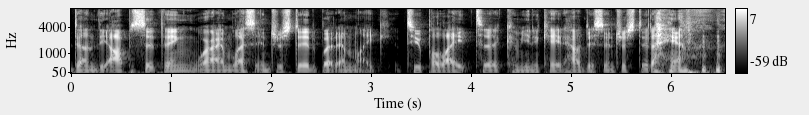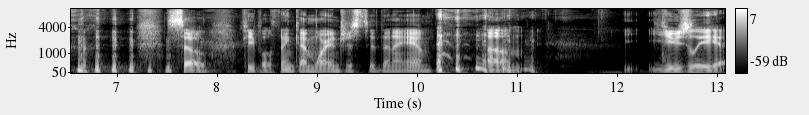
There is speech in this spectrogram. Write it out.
done the opposite thing where I'm less interested, but am like too polite to communicate how disinterested I am. so people think I'm more interested than I am. Um, usually,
